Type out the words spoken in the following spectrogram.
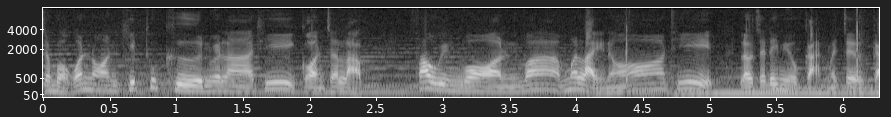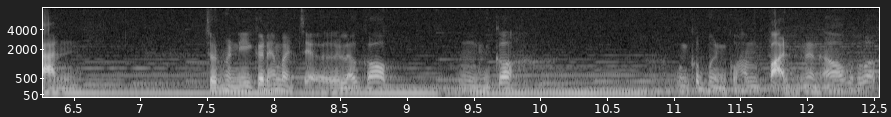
จะบอกว่านอนคิดทุกคืนเวลาที่ก่อนจะหลับเฝ้าวิงวอนว่าเมื่อไหร่เนาะที่เราจะได้มีโอกาสมาเจอกัน จนวันนี้ก็ได้มาเจอแล้วก็มันก็ มันก็เหมือนความฝันนะเนาะเพราะว่า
